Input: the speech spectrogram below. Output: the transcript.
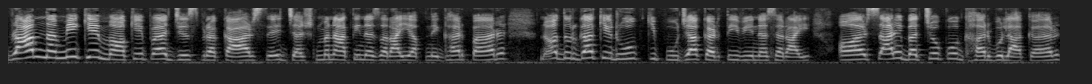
रामनवमी के मौके पर जिस प्रकार से जश्न मनाती नज़र आई अपने घर पर, नौ दुर्गा के रूप की पूजा करती हुई नज़र आई और सारे बच्चों को घर बुलाकर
